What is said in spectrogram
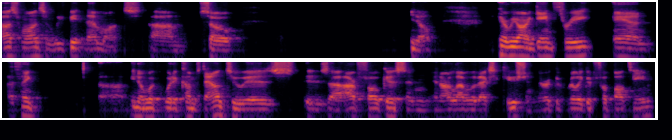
us once and we've beaten them once. Um, so you know here we are in game three, and I think uh, you know what, what it comes down to is is uh, our focus and, and our level of execution. They're a good, really good football team,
